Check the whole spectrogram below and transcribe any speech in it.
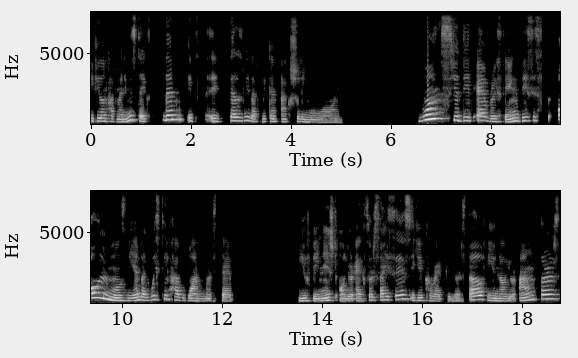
if you don't have many mistakes, then it tells me that we can actually move on. Once you did everything, this is almost the end, but we still have one more step. You finished all your exercises, you corrected yourself, you know your answers,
